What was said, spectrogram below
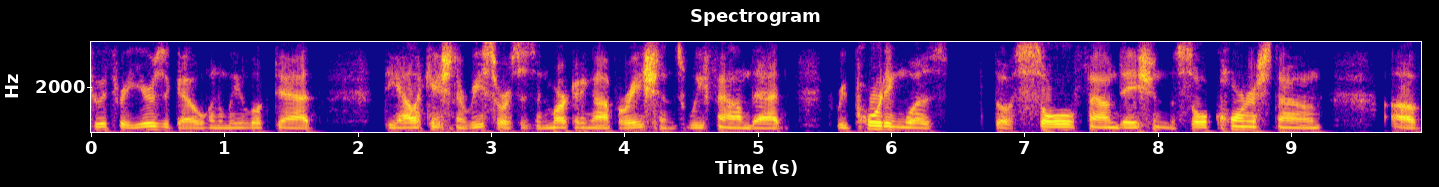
Two or three years ago, when we looked at the allocation of resources in marketing operations, we found that reporting was the sole foundation, the sole cornerstone of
